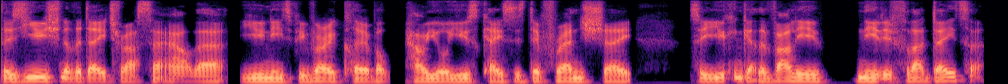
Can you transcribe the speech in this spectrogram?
there's usually another data asset out there. You need to be very clear about how your use cases differentiate so you can get the value needed for that data.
